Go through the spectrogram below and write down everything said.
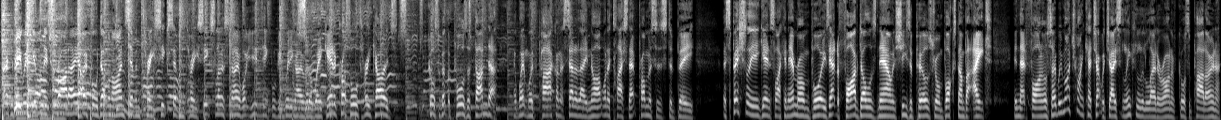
Great to be with you on this Friday, 0499 736 736. Let us know what you think we'll be winning over the weekend across all three codes. Of course, we've got the Paws of Thunder at Wentworth Park on a Saturday night. What a clash that promises to be, especially against like an Emron Boys out to $5 now, and she's a Pearls drawn box number eight in that final. So we might try and catch up with Jason Lincoln a little later on, of course, a part owner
